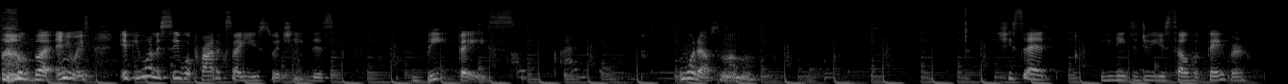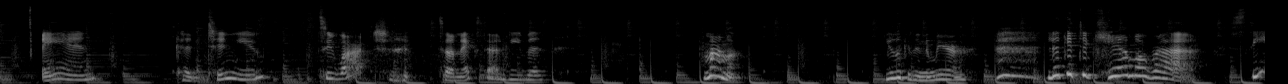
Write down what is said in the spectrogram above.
but anyways, if you want to see what products I use to achieve this beat face, what else, mama? She said you need to do yourself a favor and continue to watch. Till next time, divas. Mama. You looking in the mirror. Look at the camera. See?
